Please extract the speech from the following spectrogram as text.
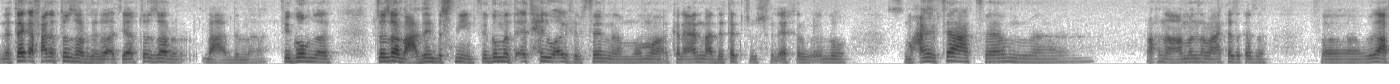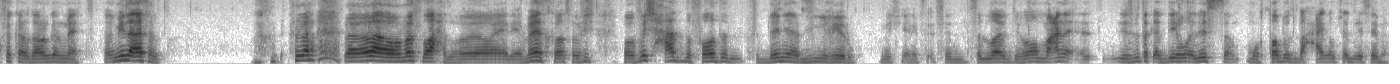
نتائج أفعالنا بتظهر دلوقتي لا بتظهر بعد ما في جملة بتظهر بعدين بسنين. في جملة اتقالت حلوة قوي في الفيلم لما هما كان قاعد مع detectives في الآخر بيقول له المحامي بتاعك فاهم آه، رحنا عملنا معاه كذا كذا. فبيقول على فكرة ده راجل مات. مين اللي قتله؟ لا لا لا هو مات لوحده. هو يعني مات خلاص مفيش مفيش حد فاضل في الدنيا دي غيره. مش يعني في في, في اللايف دي. هو معانا يثبتك قد إيه؟ هو لسه مرتبط بحاجة مش قادر يسيبها.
